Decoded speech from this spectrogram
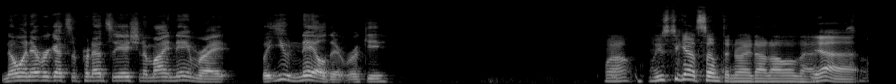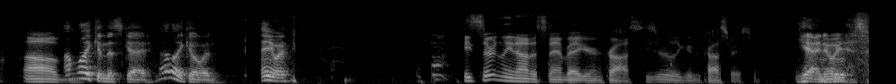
No one ever gets the pronunciation of my name right, but you nailed it, rookie. Well, at least you got something right out of all of that. Yeah. So. Um, I'm liking this guy. I like Owen. Anyway, he's certainly not a sandbagger in cross. He's a really good cross racer. yeah, I know he is.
